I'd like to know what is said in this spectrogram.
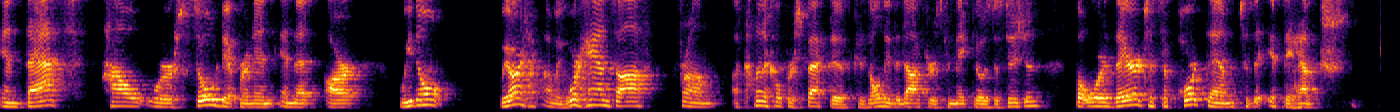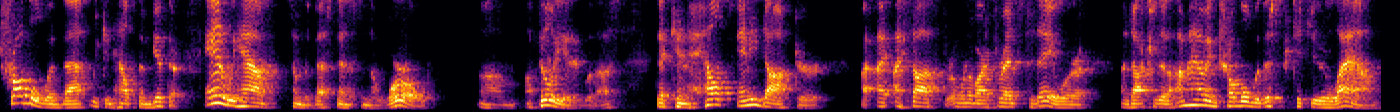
And that's how we're so different and, and that our we don't we aren't I mean we're hands off from a clinical perspective because only the doctors can make those decisions, but we're there to support them to the if they have tr- trouble with that, we can help them get there. And we have some of the best dentists in the world um, affiliated with us that can help any doctor. I, I saw one of our threads today where a doctor said, I'm having trouble with this particular lab.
